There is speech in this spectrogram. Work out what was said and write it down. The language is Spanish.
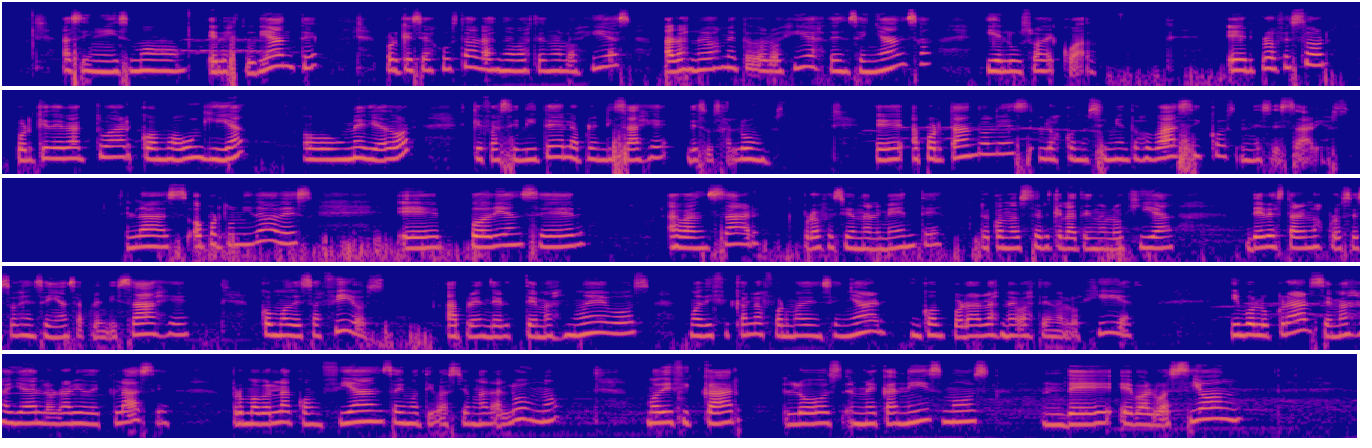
Asimismo, el estudiante, porque se ajusta a las nuevas tecnologías, a las nuevas metodologías de enseñanza y el uso adecuado. El profesor, porque debe actuar como un guía o un mediador que facilite el aprendizaje de sus alumnos, eh, aportándoles los conocimientos básicos necesarios. Las oportunidades eh, podrían ser avanzar profesionalmente, reconocer que la tecnología debe estar en los procesos de enseñanza-aprendizaje, como desafíos, aprender temas nuevos, modificar la forma de enseñar, incorporar las nuevas tecnologías, involucrarse más allá del horario de clase, promover la confianza y motivación al alumno, modificar los mecanismos de evaluación.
